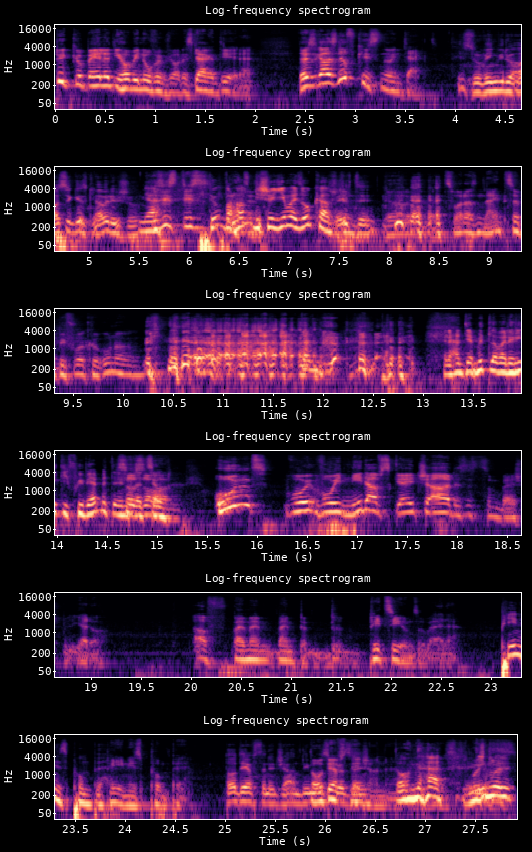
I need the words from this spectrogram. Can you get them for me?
Picobello, die habe ich noch fünf Jahre, das garantiere ich. dir. Da ist sogar das Luftkissen noch intakt. So wegen wie du aussiehst, glaube ich das schon. Ja. Das ist das. du, wann hast du die schon jemals so gehabt? Richtig. Ja, 2019, bevor Corona. Der hat ja mittlerweile richtig viel Wert mit der So, Inflation. so. Und wo, wo ich nicht aufs Geld schaue, das ist zum Beispiel ja da. Auf, bei meinem, meinem PC und so weiter. Penispumpe. Penispumpe. Da darfst du nicht schauen. Die Da muss darfst du nicht schauen. Doch, nein. Die Die muss, muss,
